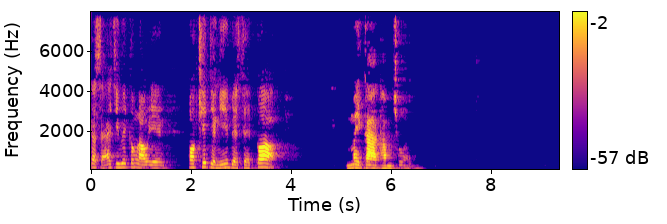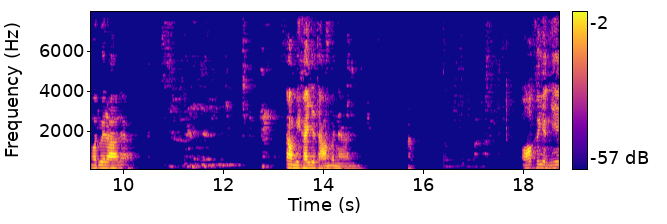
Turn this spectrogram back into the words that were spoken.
กระแสชีวิตของเราเอง พอคิดอย่างนี้เบียดเสร็จก็ไม่กล้าทำชั่วหมดเวลาแล้วอ้าวมีใครจะถามปัญหาอ๋อคืออย่างนี้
